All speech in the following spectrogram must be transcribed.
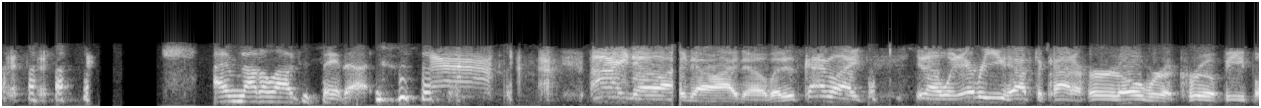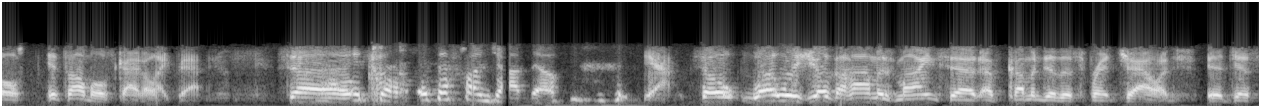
I'm not allowed to say that. I know, I know, I know, but it's kind of like you know, whenever you have to kind of herd over a crew of people, it's almost kind of like that. So it's a it's a fun job though. yeah. So what was Yokohama's mindset of coming to the sprint challenge? It just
